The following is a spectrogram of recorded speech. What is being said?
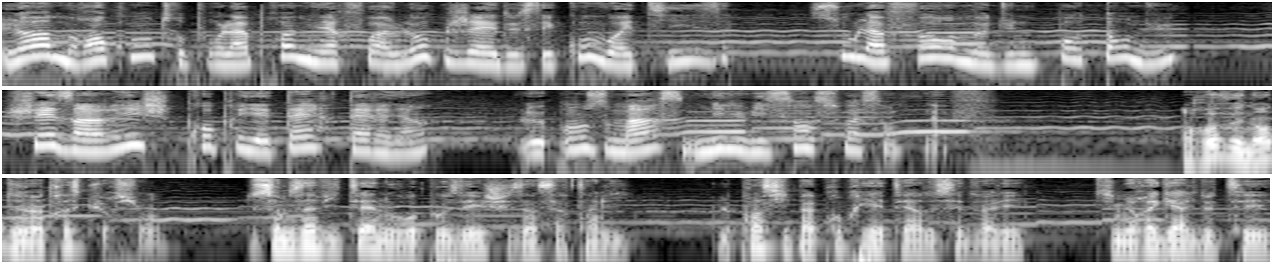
L'homme rencontre pour la première fois l'objet de ses convoitises sous la forme d'une peau tendue chez un riche propriétaire terrien le 11 mars 1869. En revenant de notre excursion, nous sommes invités à nous reposer chez un certain lit, le principal propriétaire de cette vallée, qui me régale de thé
